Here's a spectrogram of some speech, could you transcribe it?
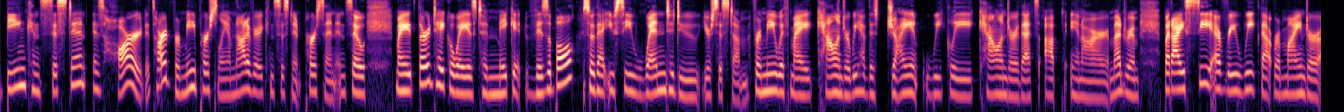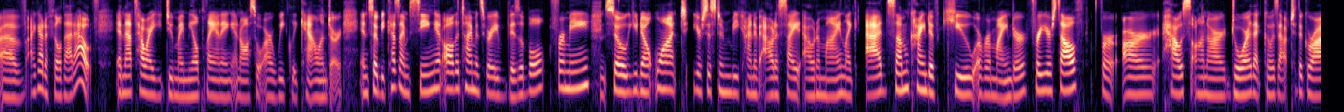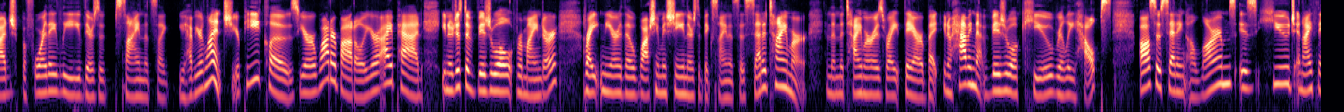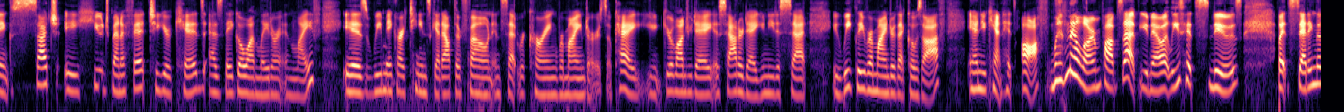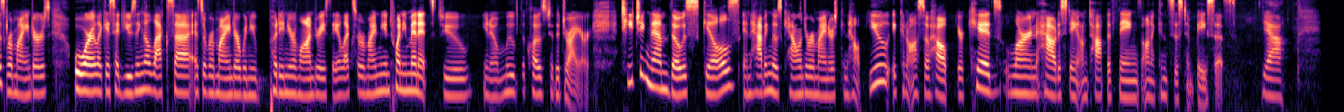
being consistent is hard. It's hard for me personally. I'm not a very consistent person. And so my third takeaway is to make it visible so that you see when to do your system. For me with my calendar, we have this giant weekly calendar that's up in our mudroom, but I see every week that reminder of I got to fill that out. And that's how I do my meal planning and also our weekly calendar. And so because I'm seeing it all the time, it's very visible for me. So you don't want your system to be kind of out of sight, out of mind. Like add some kind of cue or reminder for yourself for our house on our door that goes out to the garage before they leave there's a sign that's like you have your lunch your PE clothes your water bottle your iPad you know just a visual reminder. Right near the washing machine there's a big sign that says set a timer and then the timer is right there. But you know having that visual cue really helps. Also setting alarms is huge and I think such a huge benefit to your kids as they go on later in life is we make our teens get out their phone and set recurring reminders. Okay, you, your laundry day is Saturday. You need to set a weekly reminder that goes off, and you can't hit off when the alarm pops up, you know, at least hit snooze. But setting those reminders, or like I said, using Alexa as a reminder when you put in your laundry, say, Alexa, remind me in 20 minutes to you know, move the clothes to the dryer. Teaching them those skills and having those calendar reminders can help you. It can also help your kids learn how to stay on top of things on a consistent basis. Yeah.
